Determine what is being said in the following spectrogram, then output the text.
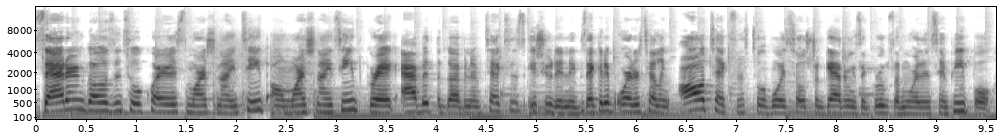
Saturn goes into Aquarius March 19th. On March 19th, Greg Abbott, the governor of Texas, issued an executive order telling all Texans to avoid social gatherings in groups of more than 10 people.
